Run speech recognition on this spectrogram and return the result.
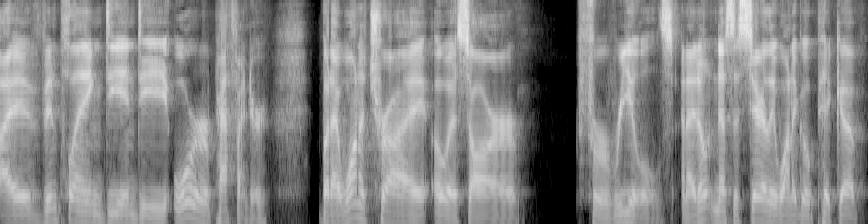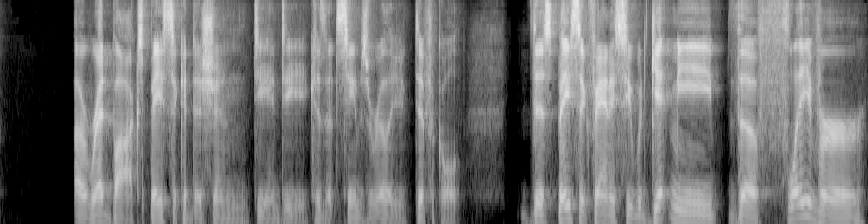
I've been playing D&D or Pathfinder, but I want to try OSR for reals and I don't necessarily want to go pick up a red box basic edition D&D because it seems really difficult." this basic fantasy would get me the flavor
